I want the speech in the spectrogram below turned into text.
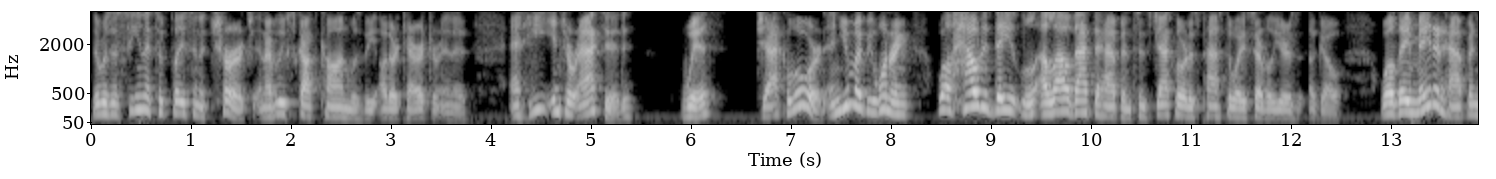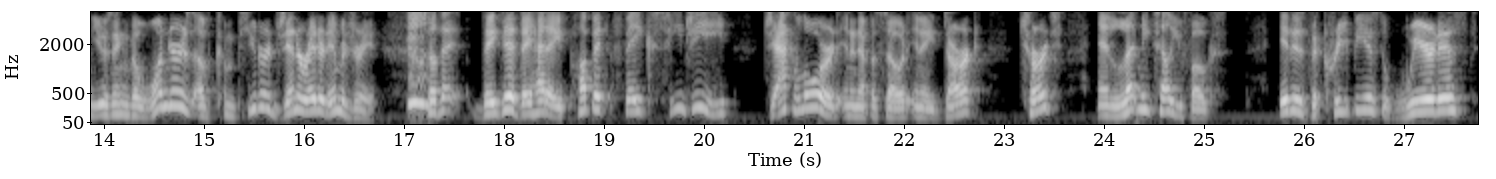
there was a scene that took place in a church, and I believe Scott Caan was the other character in it, and he interacted with Jack Lord. And you might be wondering, well, how did they allow that to happen since Jack Lord has passed away several years ago? Well, they made it happen using the wonders of computer generated imagery. so they they did. They had a puppet fake CG Jack Lord in an episode in a dark church, and let me tell you, folks, it is the creepiest, weirdest,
